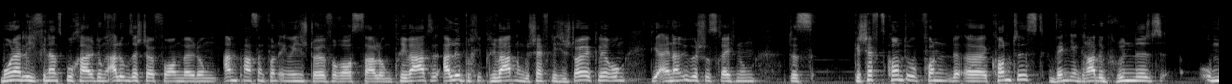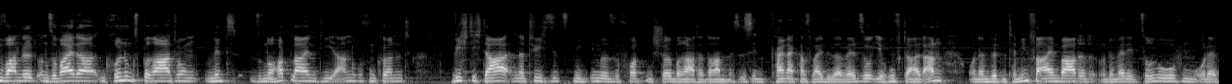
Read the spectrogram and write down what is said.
Monatliche Finanzbuchhaltung, alle Umsatzsteuervoranmeldungen, Anpassung von irgendwelchen Steuervorauszahlungen, private, alle pri privaten und geschäftlichen Steuererklärungen, die Einnahmenüberschussrechnung, das Geschäftskonto von äh, Contest, wenn ihr gerade gründet, umwandelt und so weiter, Gründungsberatung mit so einer Hotline, die ihr anrufen könnt. Wichtig da, natürlich sitzt nicht immer sofort ein Steuerberater dran. Das ist in keiner Kanzlei dieser Welt so. Ihr ruft da halt an und dann wird ein Termin vereinbart und dann werdet ihr zurückgerufen oder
